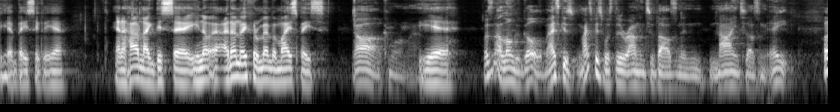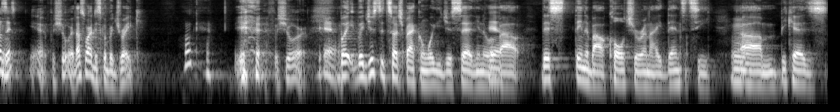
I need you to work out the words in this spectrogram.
yeah, basically, yeah. and I had like this. Uh, you know, I don't know if you remember MySpace. Oh, come on, man. Yeah, wasn't that long ago. MySpace, MySpace was still around in 2009, 2008. was it? Yeah, for sure. That's why I discovered Drake. Okay. Yeah, for sure. Yeah. But but just to touch back on what you just said, you know, Yeah. about this thing about culture and identity, Hmm. um, because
